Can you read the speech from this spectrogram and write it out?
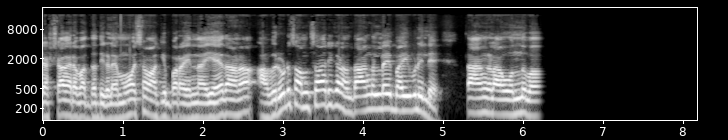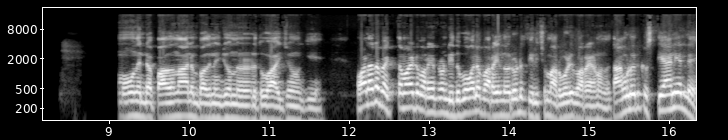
രക്ഷാകര പദ്ധതികളെ മോശമാക്കി പറയുന്ന ഏതാണ്? അവരോട് സംസാരിക്കണം. താങ്കളുടെ ബൈബിളില്ലേ? താങ്കൾ ആ ഒന്ന് മൂന്നിന്റെ പതിനാലും പതിനഞ്ചും ഒന്നും എടുത്ത് വായിച്ചു നോക്കിയേ. വളരെ വ്യക്തമായിട്ട് പറഞ്ഞിട്ടുണ്ട്. ഇതുപോലെ പറയുന്നവരോട് തിരിച്ച് മറുപടി പറയണമെന്ന്. താങ്കൾ ഒരു ക്രിസ്ത്യാനിയല്ലേ?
